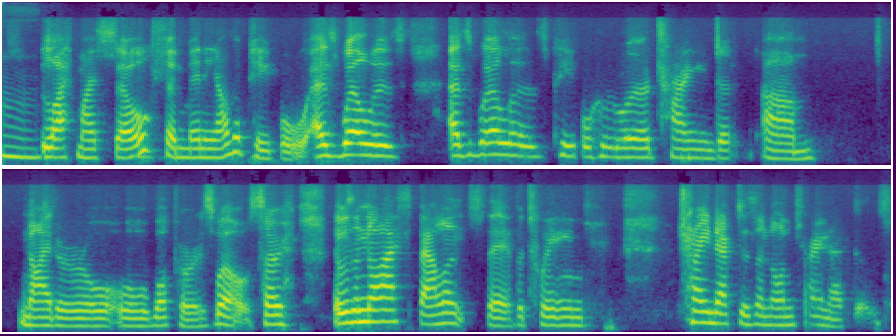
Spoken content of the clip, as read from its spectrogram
mm. like myself and many other people, as well as as well as people who were trained at um, NIDA or, or WAAPA as well. So there was a nice balance there between trained actors and non-trained actors.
